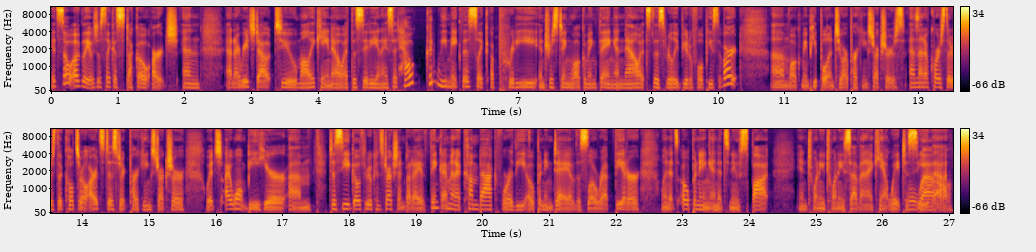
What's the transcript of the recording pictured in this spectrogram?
It's so ugly. It was just like a stucco arch. And and I reached out to Molly Cano at the city, and I said, how could we make this like a pretty interesting, welcoming thing? And now it's this really beautiful piece of art, um, welcoming people into our parking structures. And then, of course, there's the Cultural Arts District parking structure, which I won't be here. Um, to see go through construction, but I think I'm going to come back for the opening day of the SLO Rep Theater when it's opening in its new spot in 2027. I can't wait to see wow, that.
